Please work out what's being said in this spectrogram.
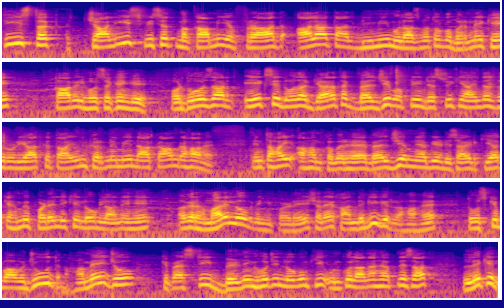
تیس تک چالیس فیصد مقامی افراد اعلیٰ تعلیمی ملازمتوں کو بھرنے کے قابل ہو سکیں گے اور دو ہزار ایک سے دو ہزار گیارہ تک بیلجیم اپنی انڈسٹری کی آئندہ ضروریات کا تعین کرنے میں ناکام رہا ہے۔ انتہائی اہم خبر ہے۔ بیلجیم نے اب یہ ڈیسائیڈ کیا کہ ہمیں پڑھے لکھے لوگ لانے ہیں۔ اگر ہمارے لوگ نہیں پڑھے شرح خواندگی گر رہا ہے، تو اس کے باوجود ہمیں جو کیپیسٹی بلڈنگ ہو جن لوگوں کی، ان کو لانا ہے اپنے ساتھ۔ لیکن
